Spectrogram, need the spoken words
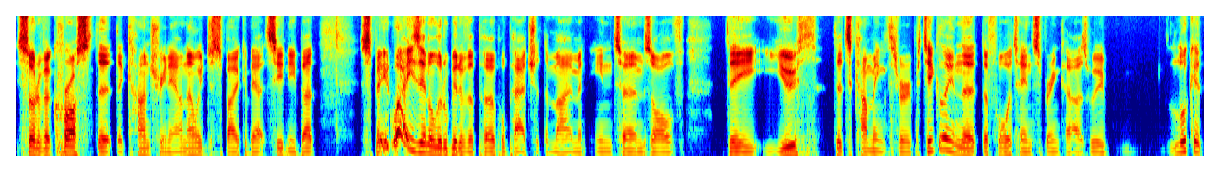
sort of across the, the country now i know we just spoke about sydney but speedway is in a little bit of a purple patch at the moment in terms of the youth that's coming through particularly in the, the 14 sprint cars. We look at,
